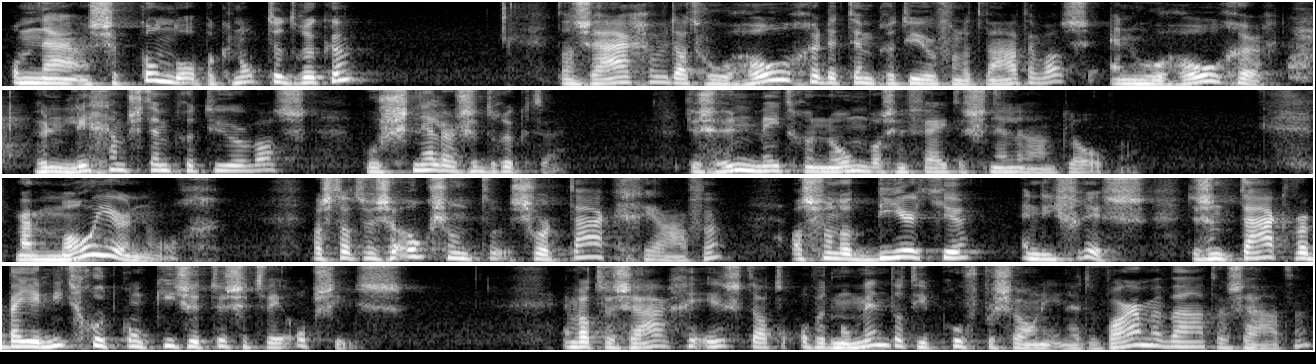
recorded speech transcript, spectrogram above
om na een seconde op een knop te drukken, dan zagen we dat hoe hoger de temperatuur van het water was en hoe hoger hun lichaamstemperatuur was, hoe sneller ze drukten. Dus hun metronoom was in feite sneller aan het lopen. Maar mooier nog, was dat we ze ook zo'n soort taak gaven als van dat biertje en die fris. Dus een taak waarbij je niet goed kon kiezen tussen twee opties. En wat we zagen is dat op het moment dat die proefpersonen in het warme water zaten,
